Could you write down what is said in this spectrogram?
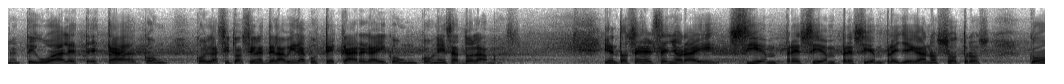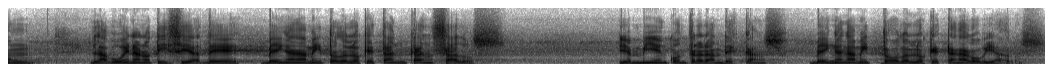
Está igual, está con, con, las situaciones de la vida que usted carga y con, con esas dolamas. Y entonces el Señor ahí siempre, siempre, siempre llega a nosotros con la buena noticia de vengan a mí todos los que están cansados y en mí encontrarán descanso. Vengan a mí todos los que están agobiados.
